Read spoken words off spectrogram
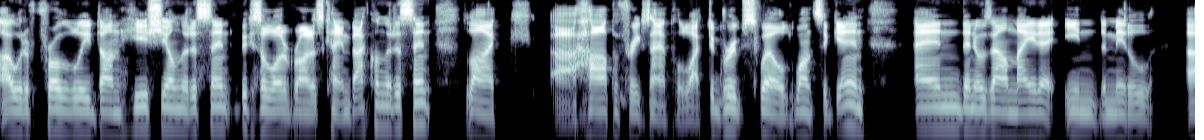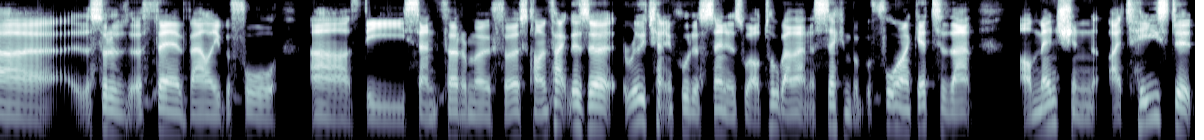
I would have probably done Hirschi on the descent because a lot of riders came back on the descent, like uh, Harper, for example. Like the group swelled once again. And then it was Almeida in the middle uh, sort of a fair valley before uh, the San Fermo first climb. In fact, there's a really technical descent as well. I'll talk about that in a second. But before I get to that, I'll mention I teased it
